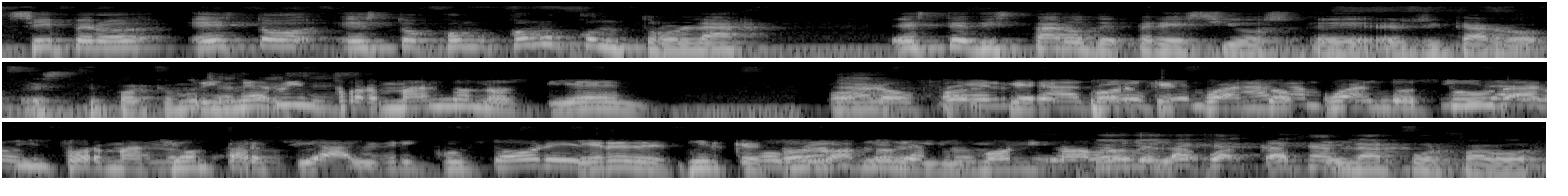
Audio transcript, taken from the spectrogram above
Sí, pero esto, esto ¿cómo, cómo controlar este disparo de precios, eh, Ricardo? Este, porque Primero informándonos bien. Claro, porque, porque cuando, cuando tú das información parcial, agricultores, quiere decir que solo hablo del limón y no hablo del aguacate. Deja hablar, por favor.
